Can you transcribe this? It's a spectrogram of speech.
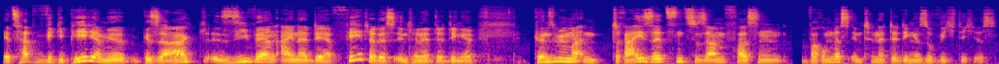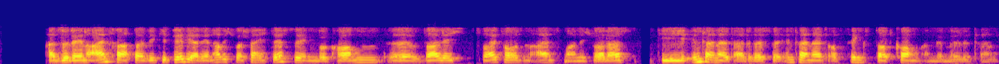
Jetzt hat Wikipedia mir gesagt, Sie wären einer der Väter des Internet der Dinge. Können Sie mir mal in drei Sätzen zusammenfassen, warum das Internet der Dinge so wichtig ist? Also den Eintrag bei Wikipedia, den habe ich wahrscheinlich deswegen bekommen, äh, weil ich 2001, meine ich, war das, die Internetadresse internetofthings.com angemeldet habe.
